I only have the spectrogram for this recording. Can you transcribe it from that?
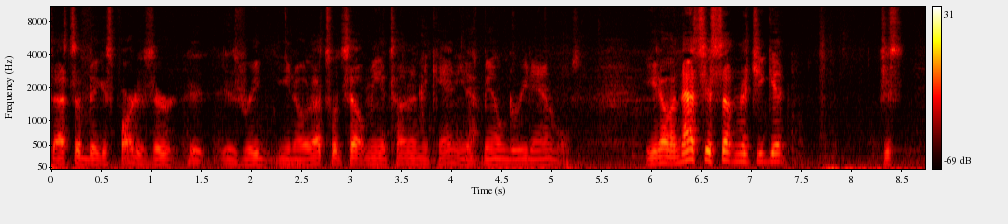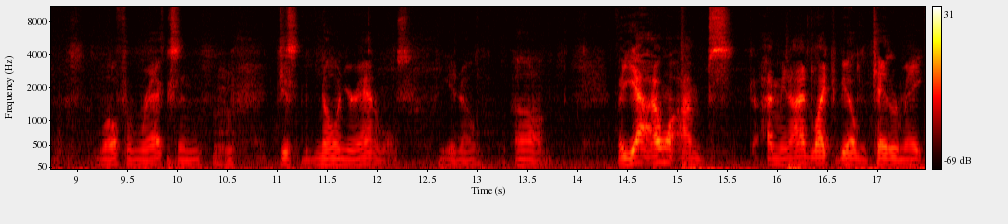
that's the biggest part is there is read you know that's what's helped me a ton in the canyon Yeah. is being able to read animals you know and that's just something that you get just well from wrecks and Mhm. just knowing your animals you know um, but yeah i want i'm I mean i'd like to be able to tailor make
